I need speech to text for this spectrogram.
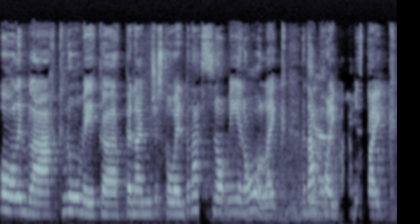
all in black no makeup. And i'm just going but that's not me at all. Like at that yeah. point i was like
